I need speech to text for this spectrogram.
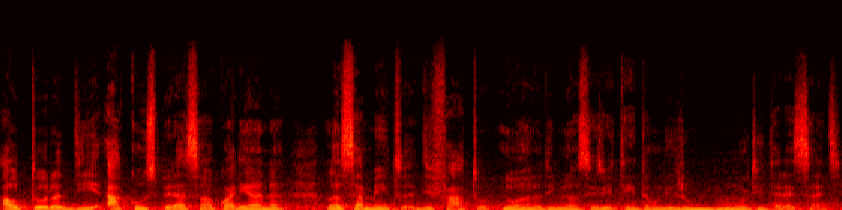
autora de A Conspiração Aquariana, lançamento de fato no ano de 1980, um livro muito interessante.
